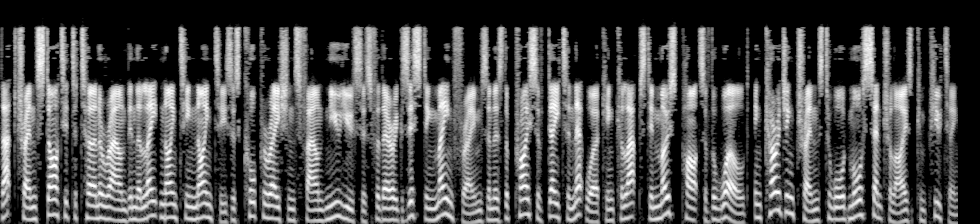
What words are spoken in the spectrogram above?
That trend started to turn around in the late 1990s as corporations found new uses for their existing mainframes and as the price of data networking collapsed in most parts of the world, encouraging trends toward more centralized computing.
